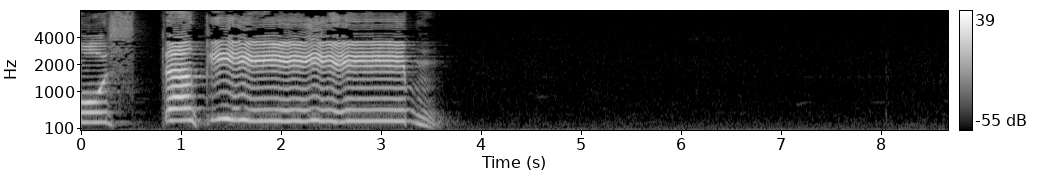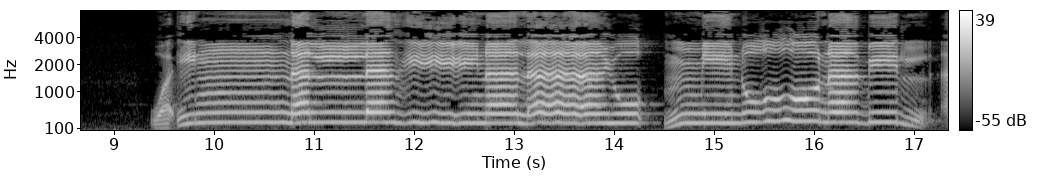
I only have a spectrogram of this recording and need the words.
مستقيم. وان الذين لا يؤمنون بالاخره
